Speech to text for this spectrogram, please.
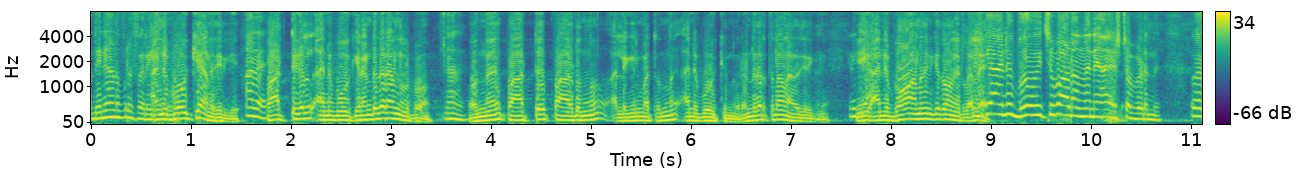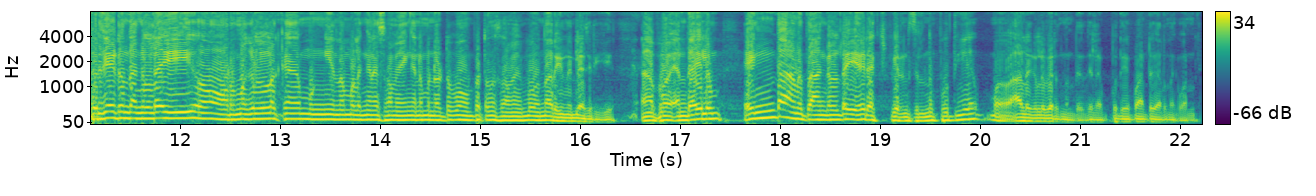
അതിനാണ് പ്രിഫർ ചെയ്യുന്നത്. അനുഭവിക്കുകയാണ് ശരിക്കും. പാട്ടുകൾ അനുഭവിക്കുക. രണ്ട് തരമാണല്ലോ ഇപ്പോ. ഒന്ന് പാട്ട് പാടുന്നു അല്ലെങ്കിൽ മറ്റൊന്ന് അനുഭവിക്കുന്നു. രണ്ട് തരത്തിലാണ് ശരിക്കും. ഈ അനുഭവമാണ് എനിക്ക് തോന്നിയിട്ടില്ല എനിക്ക് അനുഭവിച്ച് പാടാൻ തന്നെയാണ് ഇഷ്ടപ്പെടുന്നത്. തീർച്ചയായിട്ടും തങ്ങളുടെ ഈ ഓർമ്മകളിലൊക്കെ മുങ്ങി നമ്മളിങ്ങനെ സമയം ഇങ്ങനെ മുന്നോട്ട് പോകുമ്പോൾ പെട്ടെന്ന് സമയം പോകുന്ന അറിയുന്നില്ല ശരിക്കും. അപ്പോൾ എന്തായാലും എന്താണ് താങ്കളുടെ ഈ ഒരു എക്സ്പീരിയൻസിൽ നിന്ന് പുതിയ ആളുകൾ വരുന്നുണ്ട് ഇതിൽ പുതിയ പാട്ടുകാരെന്നൊക്കെ പറഞ്ഞു.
